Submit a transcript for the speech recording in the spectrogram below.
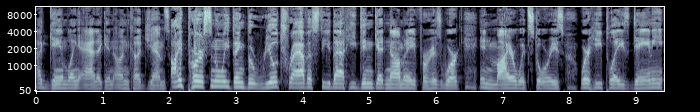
a gambling addict in Uncut Gems. I personally think the real travesty that he didn't get nominated for his work in Meyerowitz Stories, where he plays Danny,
